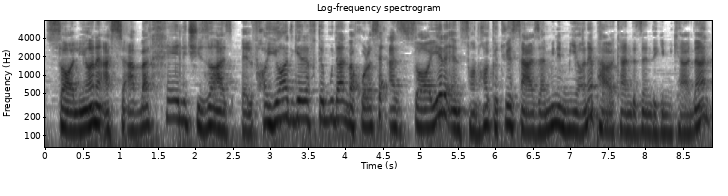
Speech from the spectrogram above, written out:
سالیان عصر اول خیلی چیزا از الف ها یاد گرفته بودن و خلاصه از سایر انسان ها که توی سرزمین میانه پراکنده زندگی می‌کردن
